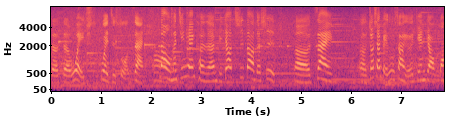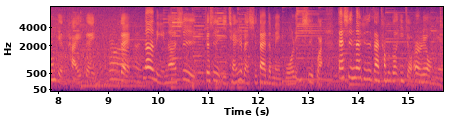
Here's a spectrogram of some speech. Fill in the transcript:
的的位位置所在。那我们今天可能比较知道的是，呃，在呃中山北路上有一间叫光点台北，对，那里呢是就是以前日本时代的美国领事馆，但是那就是在差不多一九二六年，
